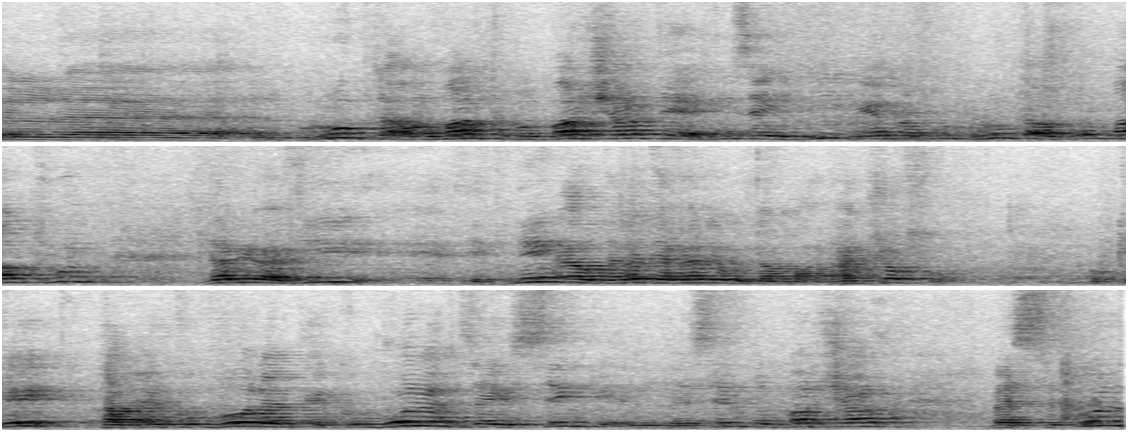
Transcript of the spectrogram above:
ال- ال group أو ال multiple bar chart هي دي زي دي يا إما تكون group أو تكون multiple ده بيبقى فيه اثنين أو ثلاثة variable طبعا هنشوفهم. okay؟ طب ال component ال component زي ال single ال simple bar chart بس كل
